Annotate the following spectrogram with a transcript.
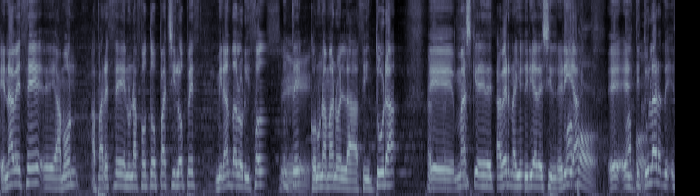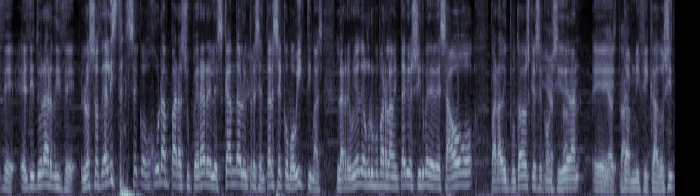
En ABC, eh, Amón aparece en una foto Pachi López mirando al horizonte Sí. con una mano en la cintura. eh, más que de taberna, yo diría de sidrería. Guapo, Eh, el, guapo. titular dice, el titular dice: Los socialistas se conjuran para superar el escándalo y presentarse como víctimas. La reunión del grupo parlamentario sirve de desahogo para diputados que se ya consideran eh, damnificados. Y,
